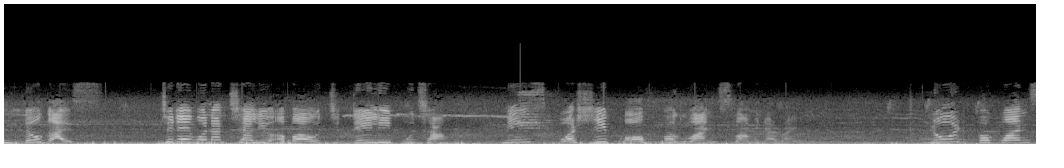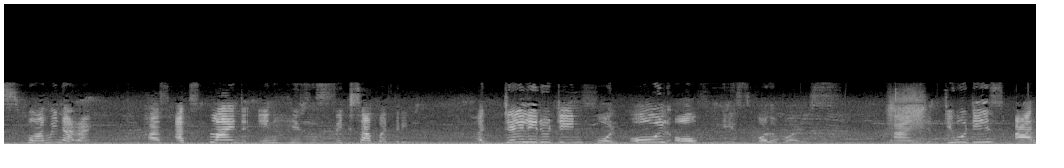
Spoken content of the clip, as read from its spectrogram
Hello guys. Today I wanna tell you about daily puja means worship of Bhagwan Swaminarayan. Lord Bhagwan Swaminarayan has explained in his Shikshapatri a daily routine for all of his followers and devotees are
